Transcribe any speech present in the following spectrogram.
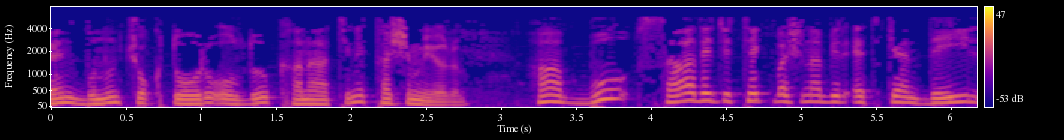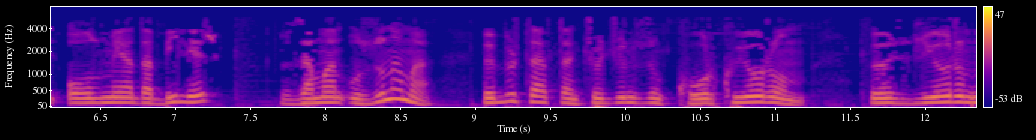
ben bunun çok doğru olduğu kanaatini taşımıyorum. Ha bu sadece tek başına bir etken değil olmaya da bilir. Zaman uzun ama öbür taraftan çocuğunuzun korkuyorum, özlüyorum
